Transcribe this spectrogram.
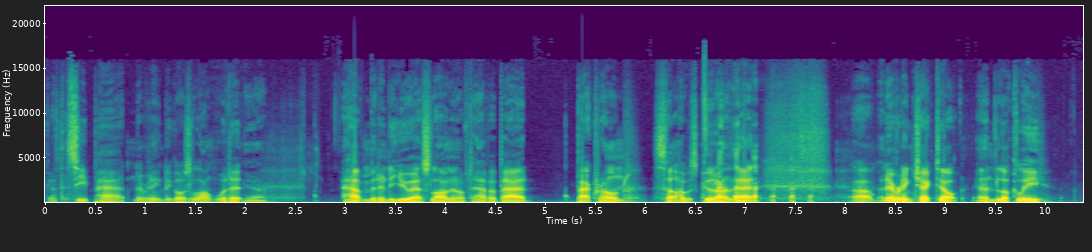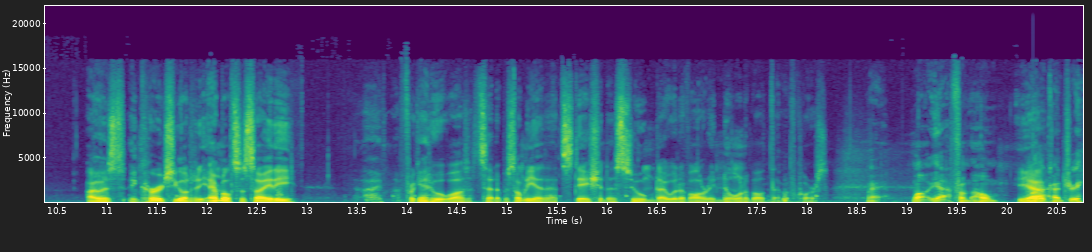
Got the CPAT and everything that goes along with it. Yeah. I haven't been in the U.S. long enough to have a bad background, so I was good on that. um, and everything checked out. And luckily, I was encouraged to go to the Emerald Society. I forget who it was that said it, but somebody at that station assumed I would have already known about them, of course. Right. Well, yeah, from the home Yeah. country.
